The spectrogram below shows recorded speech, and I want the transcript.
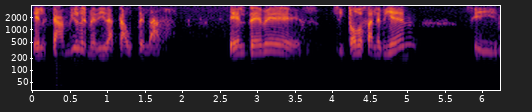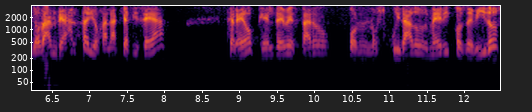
el cambio de medida cautelar. Él debe, si todo sale bien, si lo dan de alta y ojalá que así sea, creo que él debe estar con los cuidados médicos debidos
